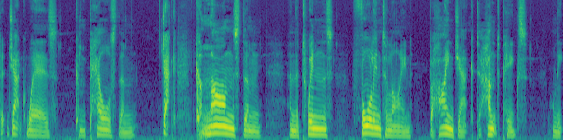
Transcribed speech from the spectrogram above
that Jack wears compels them. Jack commands them, and the twins fall into line behind Jack to hunt pigs on the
